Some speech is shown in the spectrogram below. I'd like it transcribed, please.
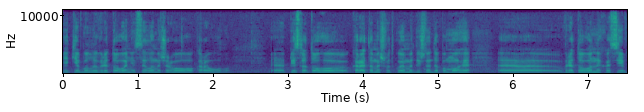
які були врятовані силами чергового караулу. Е, Після того каретами швидкої медичної допомоги е, врятованих осіб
